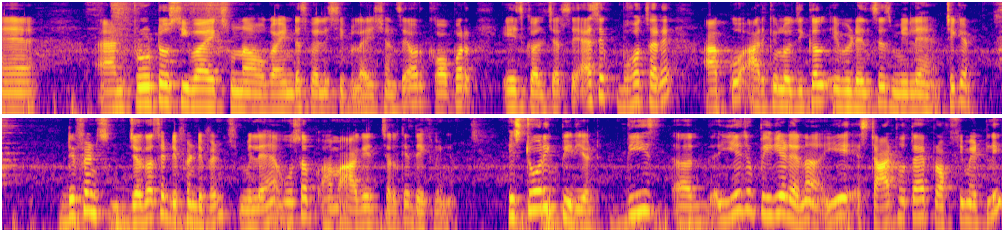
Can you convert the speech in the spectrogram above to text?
हैं एंड प्रोटोसिवा एक सुना होगा इंडस वैली सिविलाइजेशन से और कॉपर एज कल्चर से ऐसे बहुत सारे आपको आर्कियोलॉजिकल एविडेंसेस मिले हैं, ठीक है? डिफरेंट जगह से डिफरेंट डिफरेंट मिले हैं, वो सब हम आगे चल के देख लेंगे। हिस्टोरिक पीरियड दीज ये जो पीरियड है ना, ये स्टार्ट होता है अप्रॉक्सीमेटली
